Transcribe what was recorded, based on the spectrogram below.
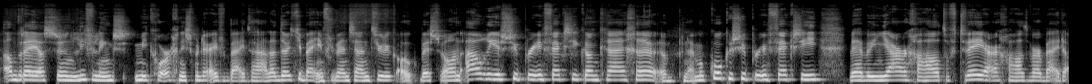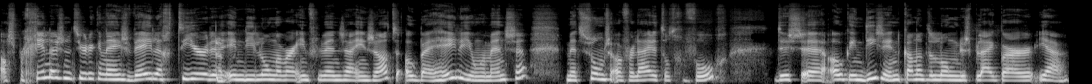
Andreas zijn lievelingsmicro-organisme er even bij te halen. Dat je bij influenza natuurlijk ook best wel een aureus superinfectie kan krijgen, een pneumokokken superinfectie. We hebben een jaar gehad of twee jaar gehad waarbij de aspergillus natuurlijk ineens welig tierde in die longen waar influenza in zat. Ook bij hele jonge mensen, met soms overlijden tot gevolg. Dus uh, ook in die zin kan het de long dus blijkbaar ja,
